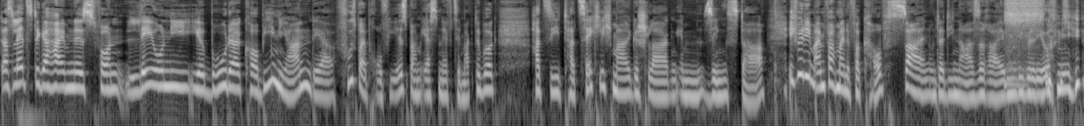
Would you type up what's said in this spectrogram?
das letzte Geheimnis von Leonie, ihr Bruder Corbinian, der Fußballprofi ist beim ersten FC Magdeburg, hat sie tatsächlich mal geschlagen im SingStar. Ich würde ihm einfach meine Verkaufszahlen unter die Nase reiben, liebe Leonie.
